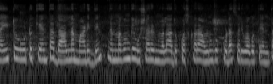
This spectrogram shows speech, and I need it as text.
ನೈಟು ಊಟಕ್ಕೆ ಅಂತ ದಾಲ್ನ ಮಾಡಿದ್ದೆ. ನನ್ನ ಮಗನಿಗೆ ಹುಷಾರಿಲ್ವಲ್ಲ ಅದಕ್ಕೋಸ್ಕರ ಅವನಿಗೂ ಕೂಡ ಸರಿ ಹೋಗುತ್ತೆ ಅಂತ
